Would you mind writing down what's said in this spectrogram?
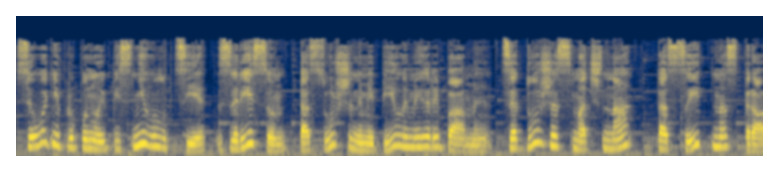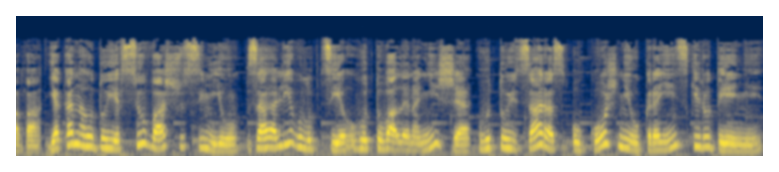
Сьогодні пропоную пісні голубці з рисом та сушеними білими грибами. Це дуже смачна та ситна страва, яка нагодує всю вашу сім'ю. Взагалі голубці готували раніше, готують зараз у кожній українській родині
